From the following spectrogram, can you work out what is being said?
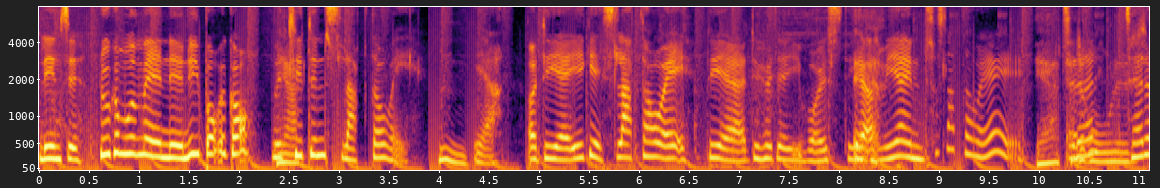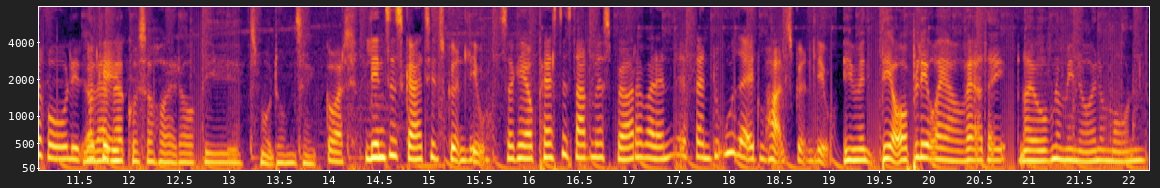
Linse, du kom ud med en øh, ny bog i går med Ja. titlen Slap dog af. Hmm. Ja. Og det er ikke slap dog af. Det, er, det hørte jeg i Voice. Det er Ja. mere end, så slap dog af. Ja, tag Er det, rigtigt? roligt. Tag det roligt. Lad være med Okay, at gå så højt op i små dumme ting. godt. Linses guide til et skønt liv. Så kan jeg jo passende starte med at spørge dig, hvordan øh, fandt du ud af, at du har et skønt liv? Jamen, det oplever jeg jo hver dag, når jeg åbner mine øjne om morgenen.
